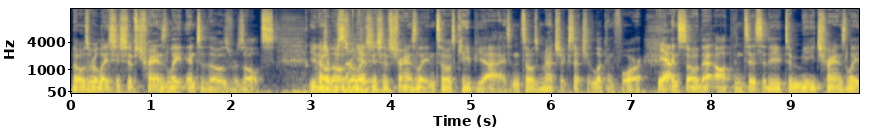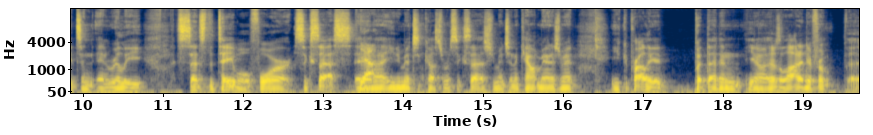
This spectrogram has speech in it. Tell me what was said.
those relationships translate into those results you know 100%, those yeah. relationships translate into those kpis and those metrics that you're looking for Yeah. and so that authenticity to me translates and, and really sets the table for success and Yeah. uh, you mentioned customer success you mentioned account management you could probably put that in you know there's a lot of different uh,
